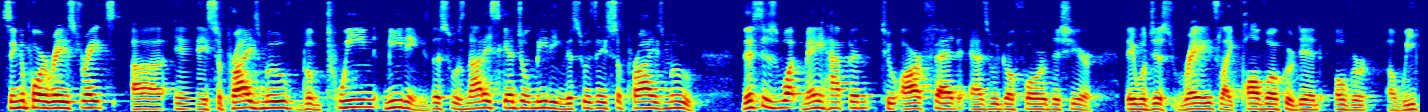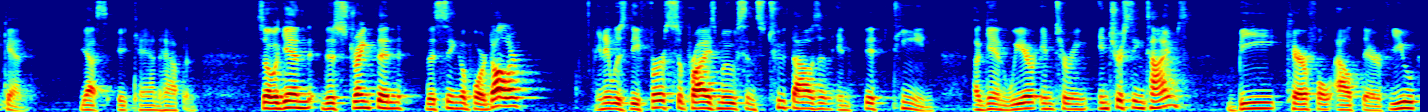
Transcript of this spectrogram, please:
Singapore raised rates uh, in a surprise move between meetings. This was not a scheduled meeting, this was a surprise move. This is what may happen to our Fed as we go forward this year. They will just raise like Paul Volcker did over a weekend. Yes, it can happen. So again, this strengthened the Singapore dollar, and it was the first surprise move since 2015. Again, we are entering interesting times. Be careful out there. If you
